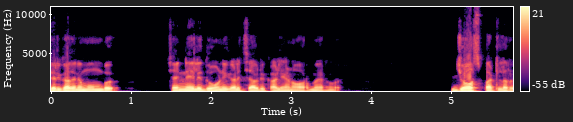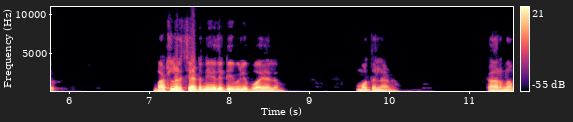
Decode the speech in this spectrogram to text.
ശരിക്കും അതിന് മുമ്പ് ചെന്നൈയിൽ ധോണി കളിച്ച ഒരു കളിയാണ് ഓർമ്മ വരുന്നത് ജോസ് ബട്ട്ലർ. ബട്ട്ലർ ചേട്ടൻ ഏത് ടീമിൽ പോയാലും മുതലാണ്. കാരണം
